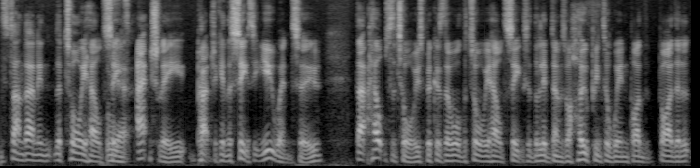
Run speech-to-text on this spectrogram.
stand down in the Tory held seats. Yeah. Actually, Patrick, in the seats that you went to, that helps the Tories because they're all the Tory held seats that the Lib Dems were hoping to win by the by the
